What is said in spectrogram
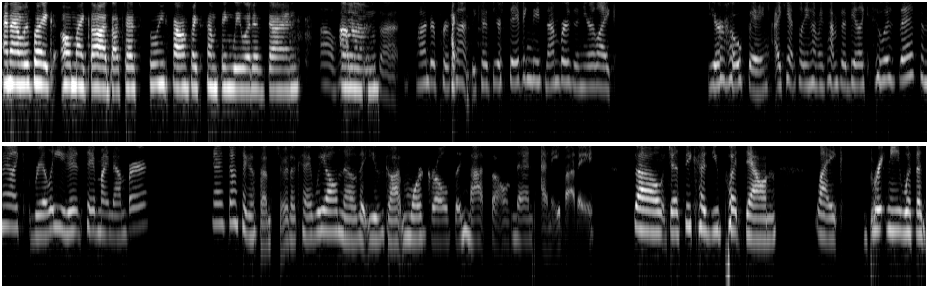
And I was like, oh my god, that definitely sounds like something we would have done. Oh, 100%. Um, 100% because you're saving these numbers and you're like you're hoping. I can't tell you how many times I'd be like, "Who is this?" and they're like, "Really? You didn't save my number?" Guys, don't take offense to it, okay? We all know that you've got more girls in that phone than anybody. So just because you put down like Brittany with a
